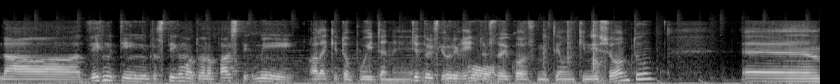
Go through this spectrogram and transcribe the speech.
να δείχνει την, το στίγμα του ανα πάση στιγμή αλλά και το που ήταν και το ιστορικό, πριν, το ιστορικό με των κινήσεών του ε,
